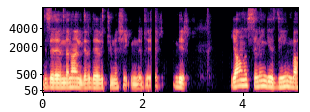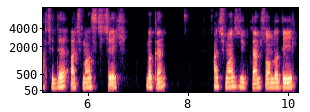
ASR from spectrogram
dizelerinden hangileri devrik cümle şeklindedir? 1. Yalnız senin gezdiğin bahçede açmaz çiçek. Bakın açmaz yüklem sonda değil.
